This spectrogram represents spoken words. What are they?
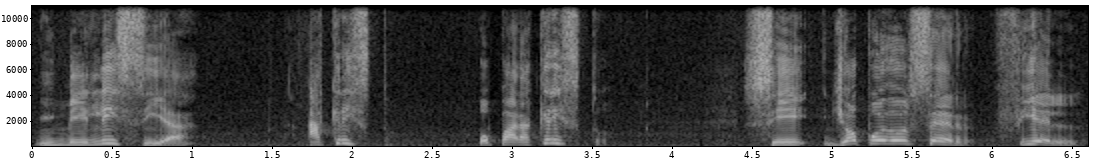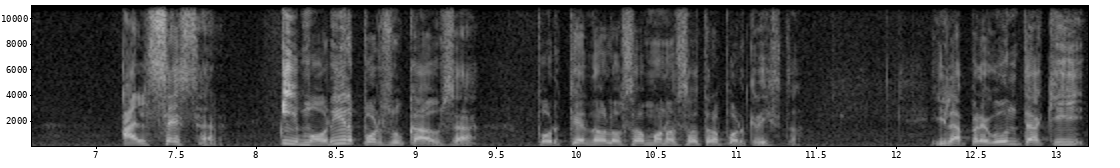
milicia a Cristo o para Cristo. Si yo puedo ser fiel al César y morir por su causa, ¿por qué no lo somos nosotros por Cristo? Y la pregunta aquí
